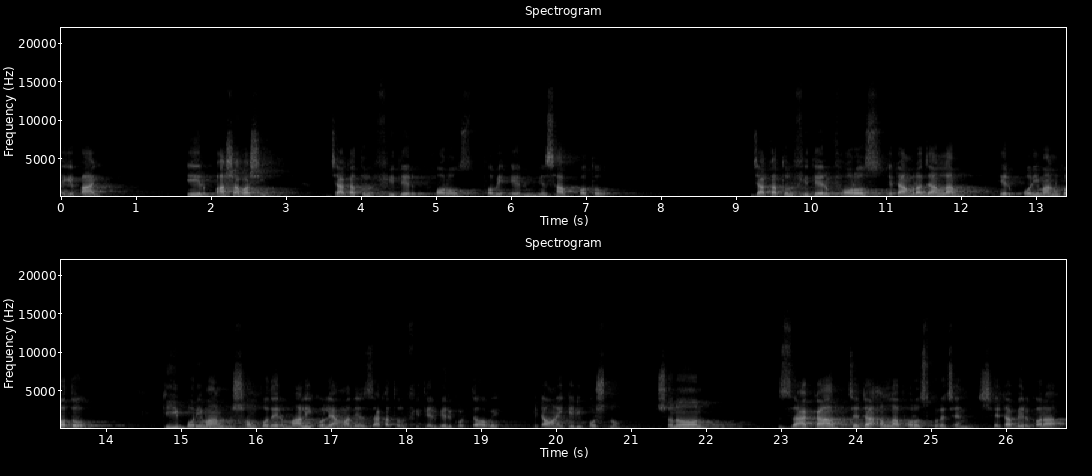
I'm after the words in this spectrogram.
থেকে পাই। এর পাশাপাশি জাকাতুল ফিতের ফরজ, তবে এর নেশাব কত? জাকাতুল ফিতের ফরজ, এটা আমরা জানলাম। এর পরিমাণ কত? কি পরিমাণ সম্পদের মালিক হলে আমাদের জাকাতুল ফিতের বের করতে হবে? এটা অনেকেরই প্রশ্ন। শুনুন। জাকাত যেটা আল্লাহ ফরজ করেছেন, সেটা বের করা,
